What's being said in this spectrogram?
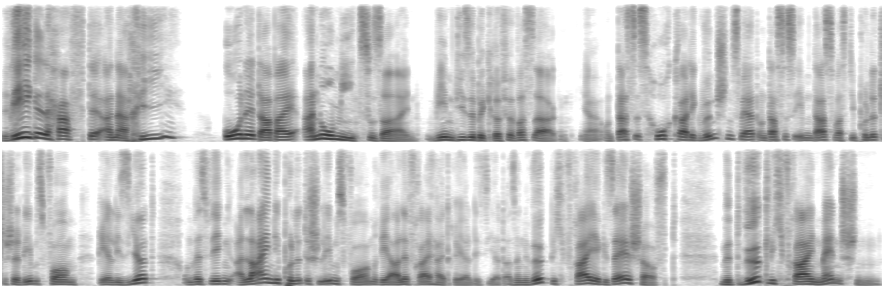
regelhafte Anarchie, ohne dabei Anomie zu sein, wem diese Begriffe was sagen. Ja, und das ist hochgradig wünschenswert und das ist eben das, was die politische Lebensform realisiert und weswegen allein die politische Lebensform reale Freiheit realisiert. Also eine wirklich freie Gesellschaft mit wirklich freien Menschen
